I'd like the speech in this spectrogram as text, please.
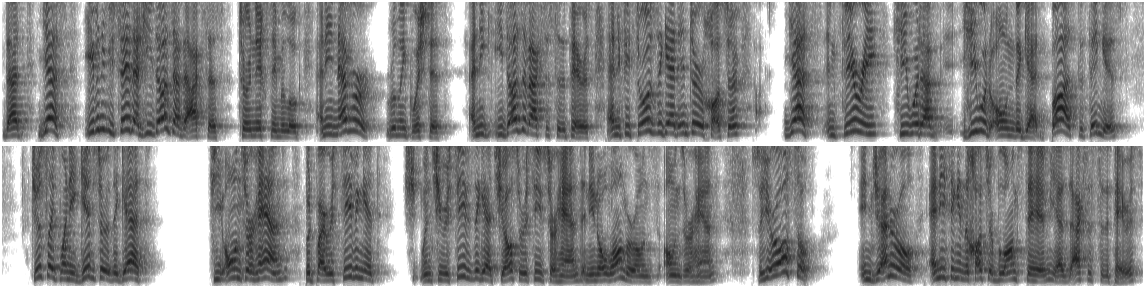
That, yes, even if you say that he does have access to nichse miluk, and he never relinquished it, and he, he does have access to the Paris, and if he throws the get into her chatzar, yes, in theory, he would have, he would own the get. But the thing is, just like when he gives her the get, he owns her hand, but by receiving it, she, when she receives the get, she also receives her hand, and he no longer owns, owns her hand. So here also, in general, anything in the chutzner belongs to him. He has access to the Paris.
